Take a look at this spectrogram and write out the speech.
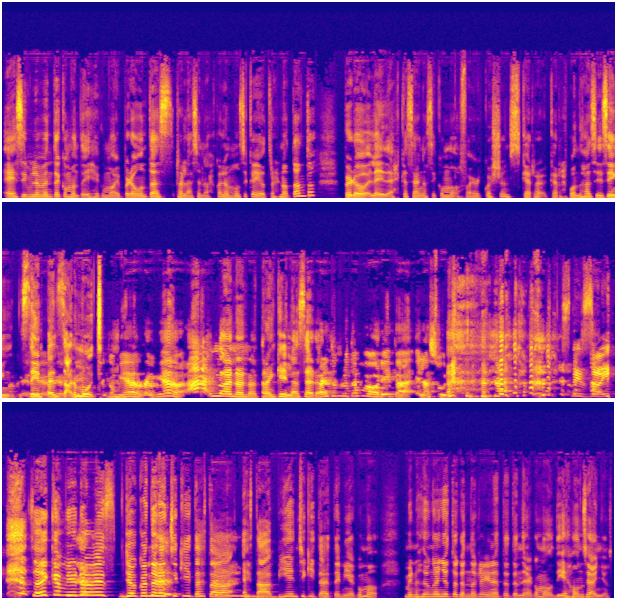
es simplemente, como te dije, como hay preguntas relacionadas con la música y otras no tanto, pero la idea es que sean así como fire questions que que respondas así sin, sin pensar mucho. Tengo miedo, tengo miedo. ¡Ah! No, no, no, tranquila, cero. ¿Cuál es tu fruta favorita? El azul. sí, soy. ¿Sabes que a mí una vez, yo cuando era chiquita, estaba, estaba bien chiquita, tenía como menos de un año tocando clarinete, tendría como 10, 11 años.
